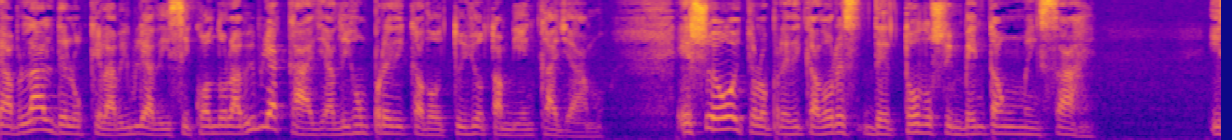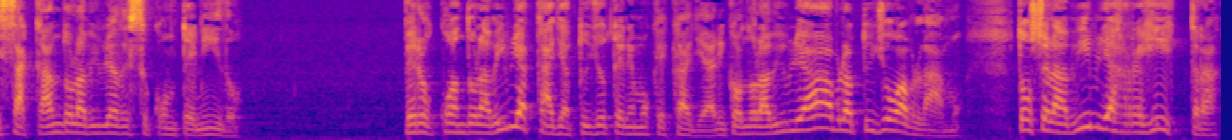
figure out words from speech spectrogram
hablar de lo que la Biblia dice. Y cuando la Biblia calla, dijo un predicador, tú y yo también callamos. Eso es hoy que los predicadores de todos inventan un mensaje y sacando la Biblia de su contenido pero cuando la Biblia calla, tú y yo tenemos que callar. Y cuando la Biblia habla, tú y yo hablamos. Entonces la Biblia registra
